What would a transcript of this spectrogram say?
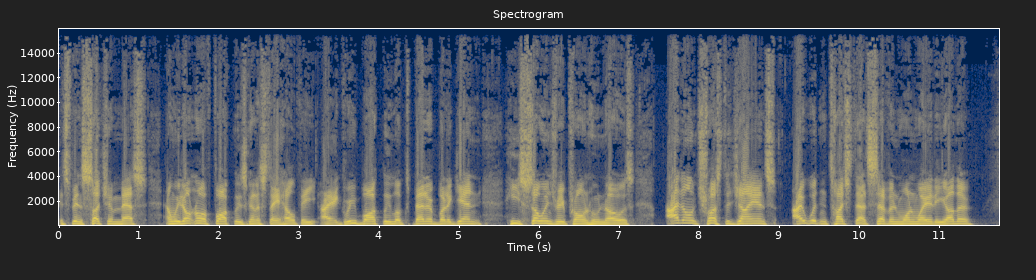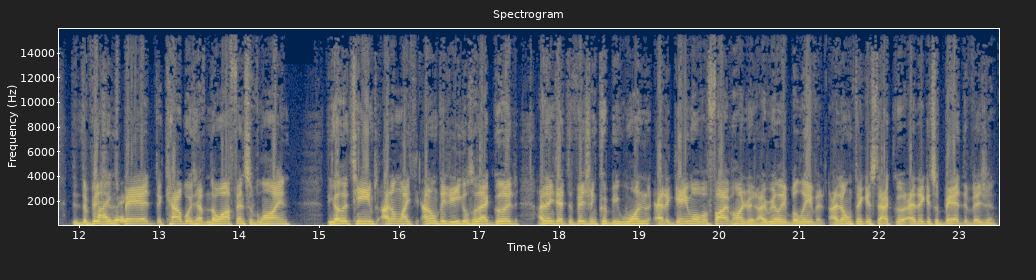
It's been such a mess, and we don't know if Barkley's going to stay healthy. I agree, Barkley looks better, but again, he's so injury prone. Who knows? I don't trust the Giants. I wouldn't touch that seven one way or the other. The division's bad. The Cowboys have no offensive line. The other teams, I don't like. I don't think the Eagles are that good. I think that division could be won at a game over 500. I really believe it. I don't think it's that good. I think it's a bad division.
